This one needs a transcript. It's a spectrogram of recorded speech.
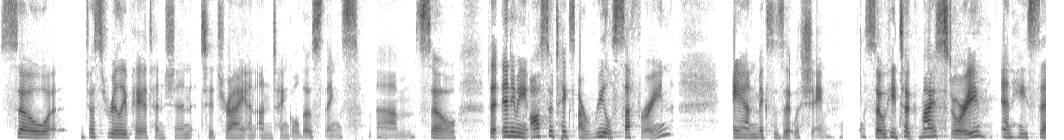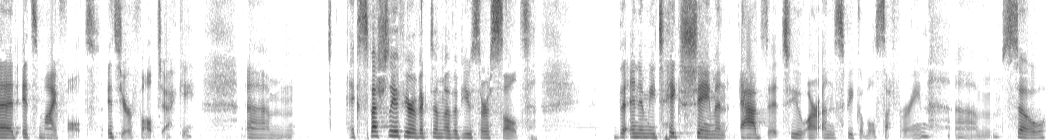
So just really pay attention to try and untangle those things. Um, so the enemy also takes our real suffering and mixes it with shame. So he took my story and he said, It's my fault. It's your fault, Jackie. Um, especially if you're a victim of abuse or assault, the enemy takes shame and adds it to our unspeakable suffering. Um, so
